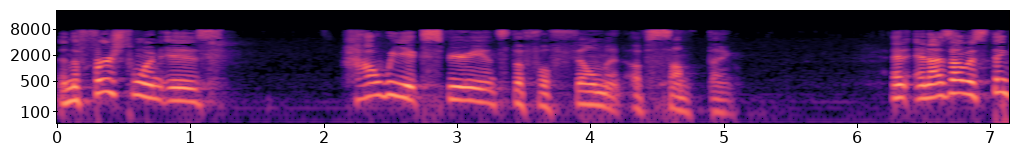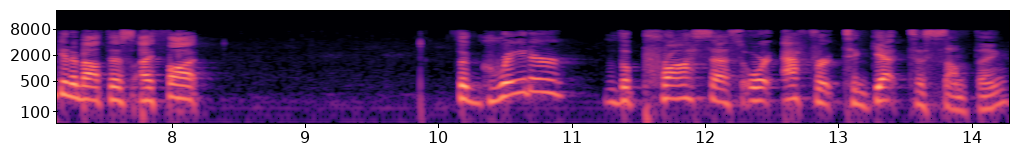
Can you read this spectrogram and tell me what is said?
And the first one is how we experience the fulfillment of something. And, and as I was thinking about this, I thought the greater the process or effort to get to something,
